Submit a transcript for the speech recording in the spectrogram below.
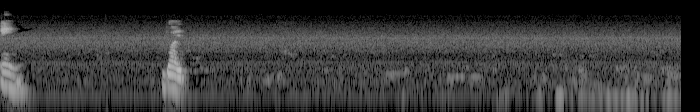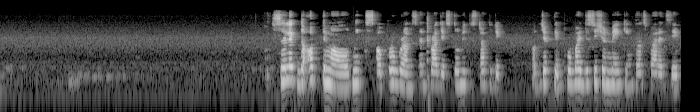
aim, guide. Select the optimal mix of programs and projects to meet strategic objective, provide decision-making transparency,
